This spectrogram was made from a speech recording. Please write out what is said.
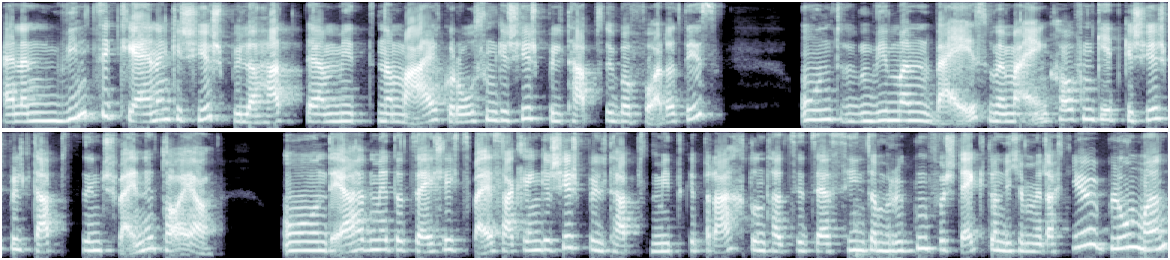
einen winzig kleinen Geschirrspüler hat, der mit normal großen Geschirrspültabs überfordert ist. Und wie man weiß, wenn man einkaufen geht, Geschirrspültabs sind schweineteuer. Und er hat mir tatsächlich zwei Sackeln Geschirrspültabs mitgebracht und hat sie jetzt erst hinterm Rücken versteckt. Und ich habe mir gedacht, hier Blumen.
